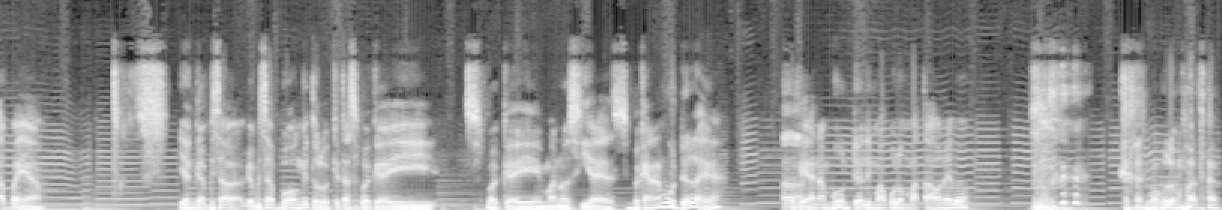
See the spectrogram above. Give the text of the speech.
apa ya? yang nggak bisa nggak bisa bohong gitu loh. Kita sebagai sebagai manusia ya. Sebagai anak muda lah ya. Ah, sebagai anak muda 54 tahun itu. 54 tahun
